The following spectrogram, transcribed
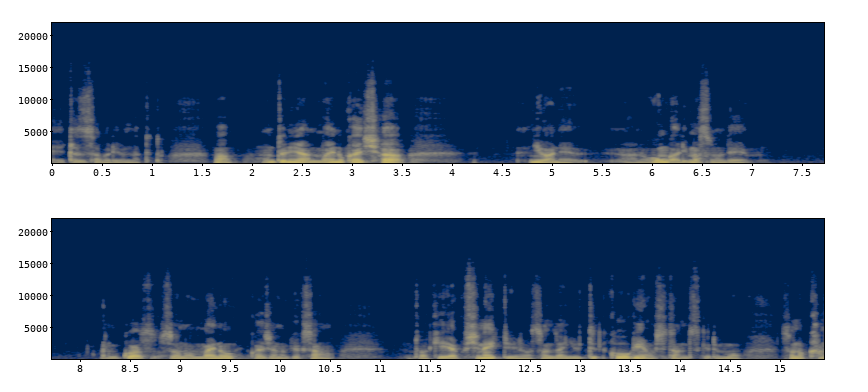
え、携わるようになったと。まあ本当にあの前の会社 にはねあの恩がありますので僕はその前の会社のお客さんとは契約しないっていうのは散々言って公言をしてたんですけどもその考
